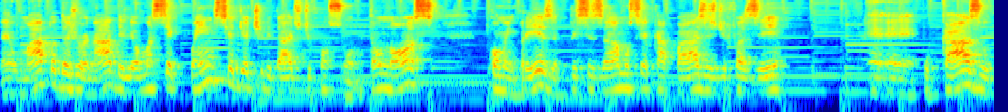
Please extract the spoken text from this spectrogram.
Né? O mapa da jornada ele é uma sequência de atividade de consumo. Então, nós, como empresa, precisamos ser capazes de fazer é, é o caso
